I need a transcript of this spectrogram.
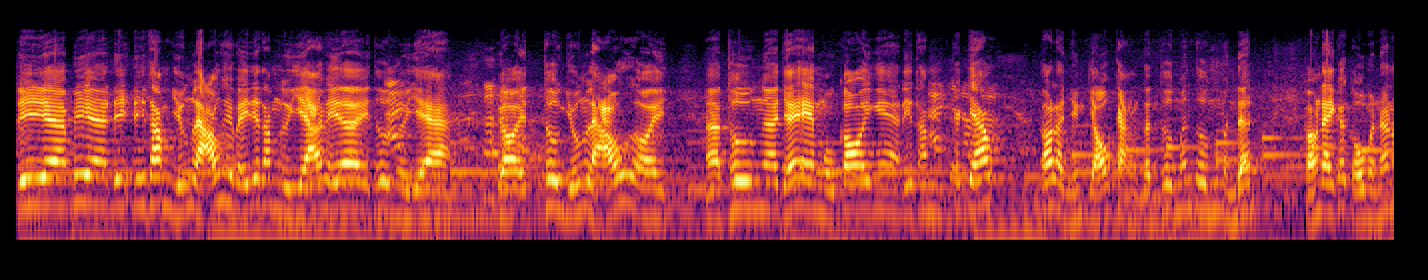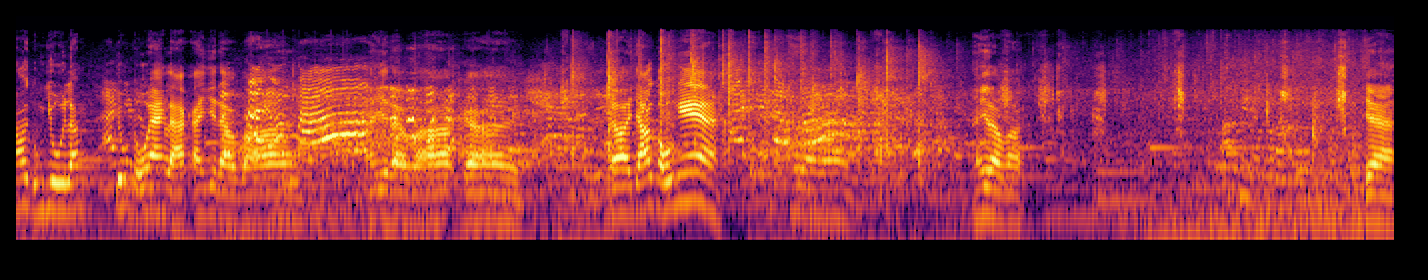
đi à, đi à, đi, đi thăm dưỡng lão quý vị đi thăm người già quý vị ơi thương người già. Rồi thương dưỡng lão rồi à, thương à, trẻ em mồ côi nghe đi thăm các cháu. Đó là những chỗ cần tình thương mến thương của mình đến. Còn đây các cụ mình nó nói cũng vui lắm. Chú cụ an lạc ai với đà phật? Ai với đà phật? Rồi rồi chào cụ nghe. Hay là vợ dạ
